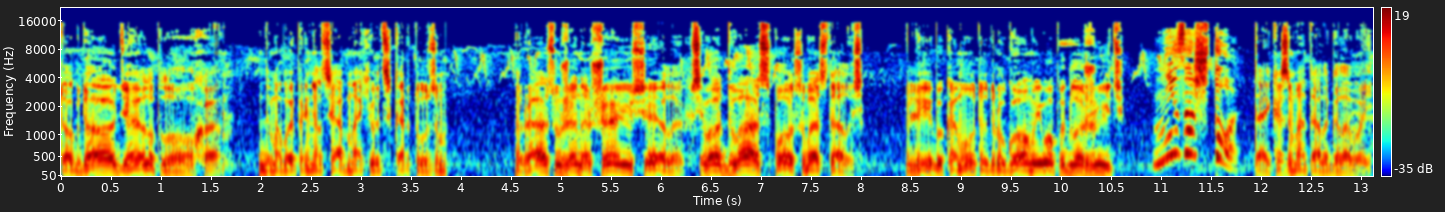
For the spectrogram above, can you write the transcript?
Тогда дело плохо. Домовой принялся обмахиваться картузом. Раз уже на шею село, всего два способа осталось. Либо кому-то другому его подложить, Ни за что! Тайка замотала головой.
